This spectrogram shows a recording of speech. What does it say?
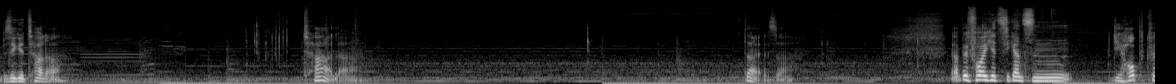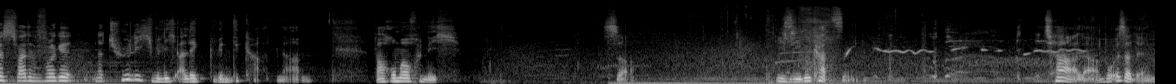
Besiege Thaler. Thaler. Da ist er. Ja, bevor ich jetzt die ganzen... Die Hauptquests weiterverfolge, natürlich will ich alle Quinte-Karten haben. Warum auch nicht? So. Die sieben Katzen. Thaler, wo ist er denn?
